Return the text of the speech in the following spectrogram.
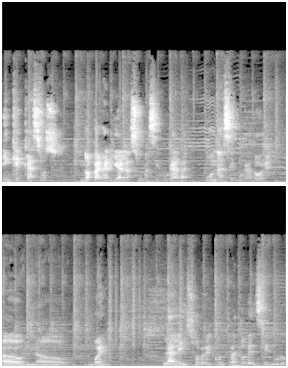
¿En qué casos no pagaría la suma asegurada una aseguradora? Oh no. Bueno, la ley sobre el contrato del seguro,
